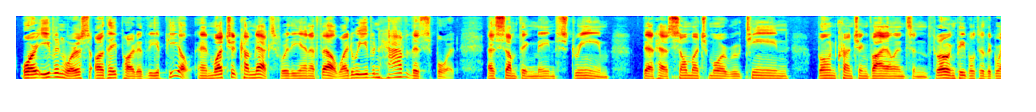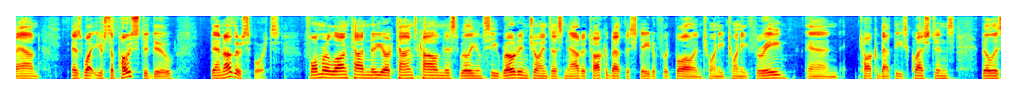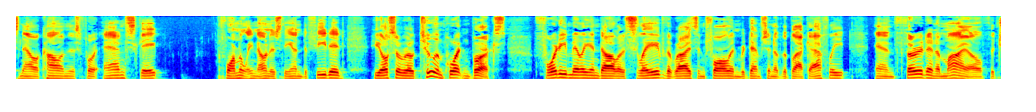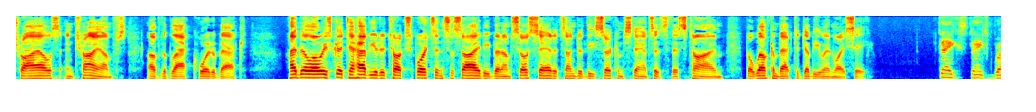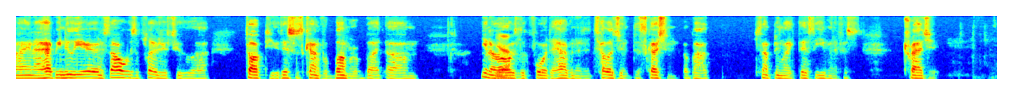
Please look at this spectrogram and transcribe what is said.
Or even worse, are they part of the appeal? And what should come next for the NFL? Why do we even have this sport as something mainstream that has so much more routine, bone crunching violence, and throwing people to the ground as what you're supposed to do than other sports? Former longtime New York Times columnist William C. Rhoden joins us now to talk about the state of football in 2023 and talk about these questions. Bill is now a columnist for Andscape, formerly known as The Undefeated. He also wrote two important books. $40 million Slave, The Rise and Fall and Redemption of the Black Athlete, and Third and a Mile, The Trials and Triumphs of the Black Quarterback. Hi, Bill. Always good to have you to talk sports and society, but I'm so sad it's under these circumstances this time. But welcome back to WNYC. Thanks, thanks, Brian. A happy New Year. And it's always a pleasure to uh, talk to you. This is kind of a bummer, but um, you know, yeah. I always look forward to having an intelligent discussion about something like this, even if it's tragic.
